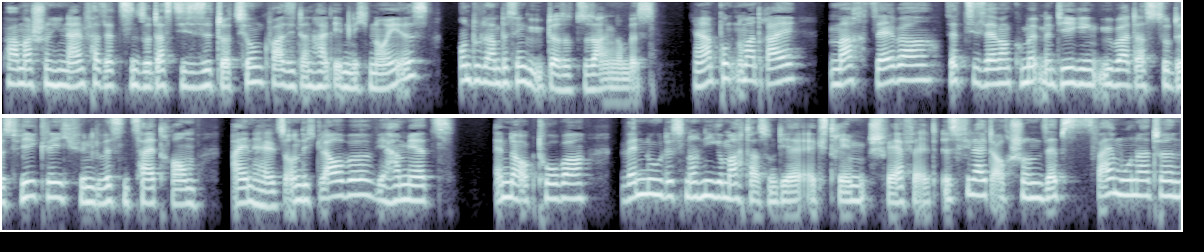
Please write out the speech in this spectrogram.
paar Mal schon hineinversetzen, sodass diese Situation quasi dann halt eben nicht neu ist und du da ein bisschen geübter sozusagen drin bist. Ja, Punkt Nummer drei, mach selber, setz dir selber ein Commitment dir gegenüber, dass du das wirklich für einen gewissen Zeitraum einhältst. Und ich glaube, wir haben jetzt Ende Oktober, wenn du das noch nie gemacht hast und dir extrem schwer fällt, ist vielleicht auch schon selbst zwei Monate ein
